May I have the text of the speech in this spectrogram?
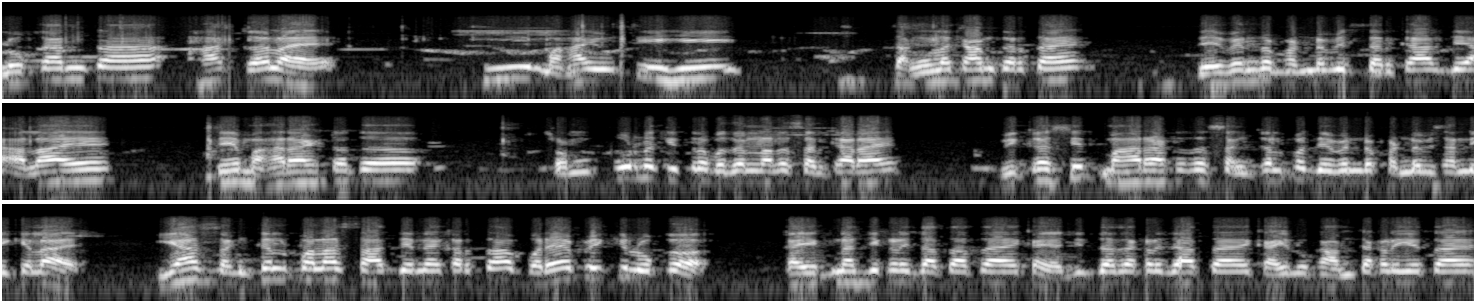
लोकांचा हा कल आहे की महायुती ही चांगलं काम करताय. देवेंद्र फडणवीस सरकार जे आलं आहे ते महाराष्ट्राचं संपूर्ण चित्र बदलणारं सरकार आहे. विकसित महाराष्ट्राचा संकल्प देवेंद्र फडणवीसांनी केला आहे. या संकल्पाला साथ देण्याकरता बऱ्यापैकी लोक काही एकनाथजीकडे जातात आहे काही अजितदादाकडे जात आहे काही लोक आमच्याकडे येत आहे.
